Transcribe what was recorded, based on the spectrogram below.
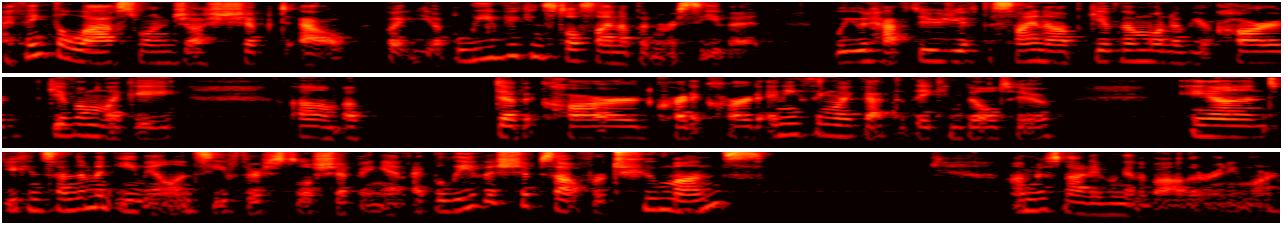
I think the last one just shipped out, but I believe you can still sign up and receive it. What you would have to do is you have to sign up, give them one of your card, give them like a, um, a debit card, credit card, anything like that that they can bill to. And you can send them an email and see if they're still shipping it. I believe it ships out for two months. I'm just not even going to bother anymore.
